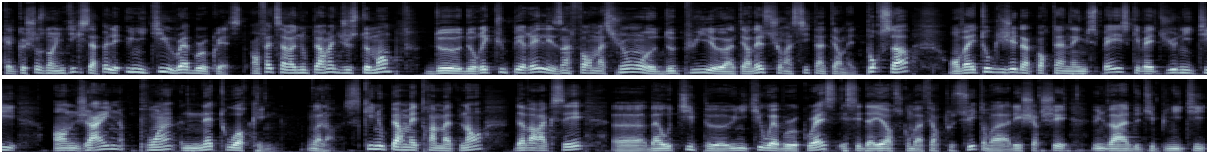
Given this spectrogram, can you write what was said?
quelque chose dans Unity qui s'appelle les Unity Web Requests. En fait, ça va nous permettre justement de, récupérer les informations euh, depuis euh, Internet sur un site Internet. Pour ça, on va être obligé d'importer un namespace qui va être Unity Engine.networking. Voilà, ce qui nous permettra maintenant d'avoir accès euh, bah, au type euh, Unity Web Request, et c'est d'ailleurs ce qu'on va faire tout de suite, on va aller chercher une variable de type Unity,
